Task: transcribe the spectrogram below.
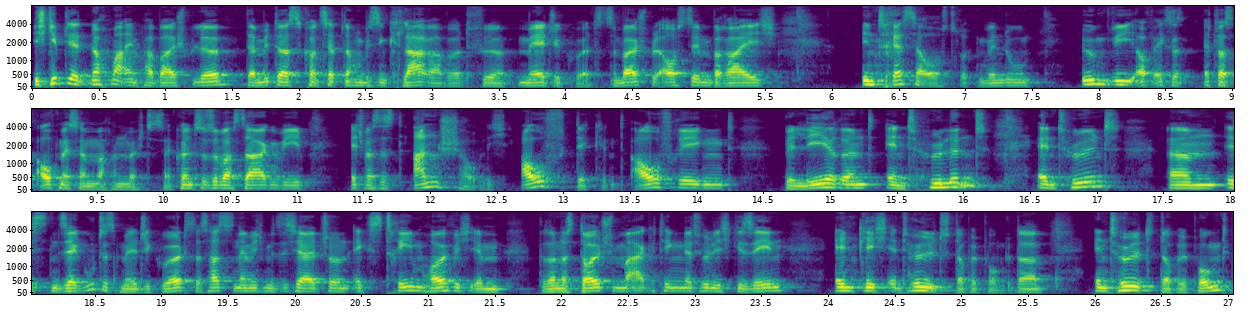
Ich gebe dir nochmal ein paar Beispiele, damit das Konzept noch ein bisschen klarer wird für Magic Words. Zum Beispiel aus dem Bereich Interesse ausdrücken, wenn du irgendwie auf etwas aufmerksam machen möchtest. Dann könntest du sowas sagen wie, etwas ist anschaulich, aufdeckend, aufregend, belehrend, enthüllend. Enthüllend ähm, ist ein sehr gutes Magic Word. Das hast du nämlich mit Sicherheit schon extrem häufig im besonders deutschen Marketing natürlich gesehen. Endlich enthüllt, Doppelpunkt, oder enthüllt, Doppelpunkt.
